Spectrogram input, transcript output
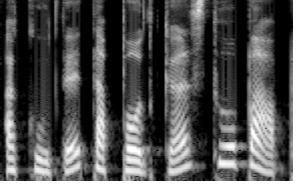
Ακούτε τα podcast του ΟΠΑΠ.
